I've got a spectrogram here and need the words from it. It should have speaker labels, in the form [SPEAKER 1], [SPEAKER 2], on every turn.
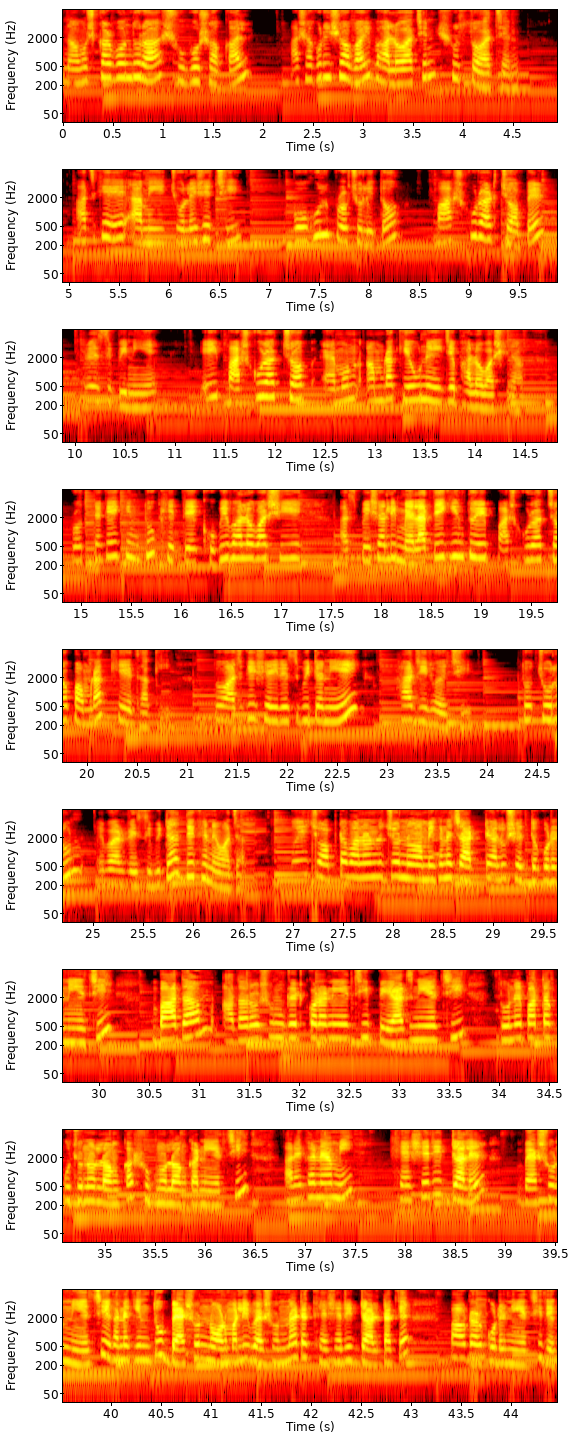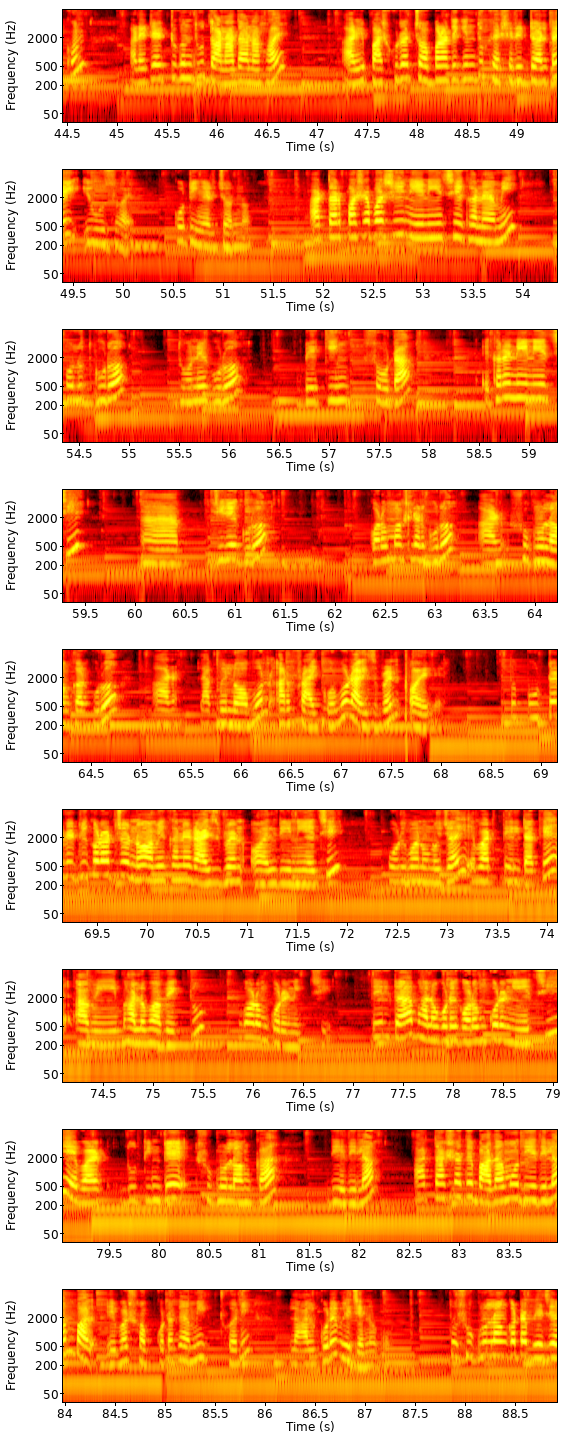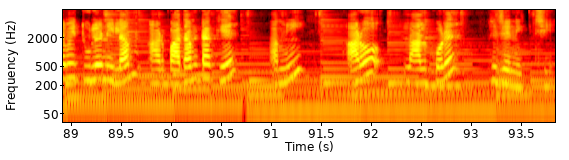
[SPEAKER 1] নমস্কার বন্ধুরা, শুভ সকাল। আশা করি সবাই ভালো আছেন, সুস্থ আছেন। আজকে আমি চলে এসেছি বহুল প্রচলিত পাশকুড়ার চপের রেসিপি নিয়ে। এই পাশকুড়ার চপ এমন আমরা কেউ নেই যে ভালোবাসি না। প্রত্যেকেই কিন্তু খেতে খুবই ভালোবাসি, আর স্পেশালি মেলাতেই কিন্তু এই পাশকুড়ার চপ আমরা খেয়ে থাকি। তো আজকে সেই রেসিপিটা নিয়েই হাজির হয়েছি। তো চলুন, এবার রেসিপিটা দেখে নেওয়া যাক। তো এই চপটা বানানোর জন্য আমি এখানে চারটে আলু সেদ্ধ করে নিয়েছি। বাদাম, আদা রসুন গ্রেট করা নিয়েছি, পেঁয়াজ নিয়েছি, ধনে পাতা, কুচনো লঙ্কা, শুকনো লঙ্কা নিয়েছি। আর এখানে আমি খেসারির ডালের বেসন নিয়েছি। এখানে কিন্তু বেসন নর্মালি বেসন না, এটা খেসারির ডালটাকে পাউডার করে নিয়েছি, দেখুন। আর এটা একটু কিন্তু দানা দানা হয়। আর এই পাঁশকুড়ার চপ বানাতে কিন্তু খেসারির ডালটাই ইউজ হয় কোটিংয়ের জন্য। আর তার পাশাপাশি নিয়ে নিয়েছি এখানে আমি হলুদ গুঁড়ো, ধনে গুঁড়ো বেকিং সোডা। এখানে নিয়ে নিয়েছি জিরে গুঁড়ো, গরম মশলার গুঁড়ো আর শুকনো লঙ্কার গুঁড়ো আর লাগবে লবণ আর ফ্রাই করব রাইস ব্র্যান্ড অয়েলে তো পুরটা রেডি করার জন্য আমি এখানে রাইস ব্র্যান্ড অয়েল দিয়ে নিয়েছি। পরিমাণ অনুযায়ী এবার তেলটাকে আমি ভালোভাবে একটু গরম করে নিচ্ছি। তেলটা ভালো করে গরম করে নিয়েছি, এবার দু তিনটে শুকনো লঙ্কা দিয়ে দিলাম। আর তার সাথে বাদামও দিয়ে দিলাম এবার সবকটাকে আমি একটুখানি লাল করে ভেজে নেব। তো শুকনো লঙ্কাটা ভেজে আমি তুলে নিলাম আর বাদামটাকে আমি আরও লাল করে ভেজে নিচ্ছি।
